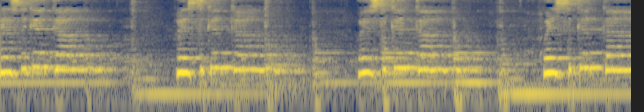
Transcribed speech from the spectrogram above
Where's the good go? Where's the good go? Where's the good go? Where's the good go?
